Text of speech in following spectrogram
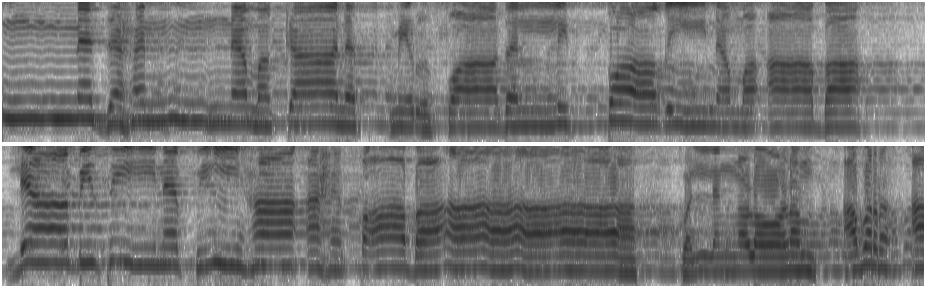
ഇന്ന ജഹന്നമ അഹ്ഖാബ കൊല്ലങ്ങളോളം അവർ ആ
